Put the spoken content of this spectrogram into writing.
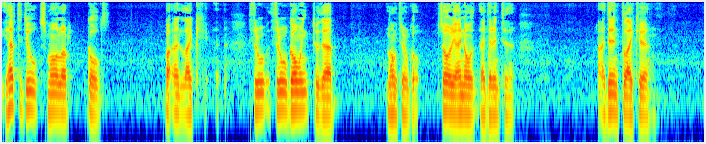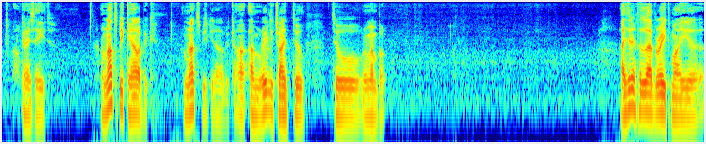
you have to do smaller goals. But uh, like through through going to the long term goal. Sorry, I know I didn't. Uh, I didn't like. Uh, how can I say it? I'm not speaking Arabic. I'm not speaking Arabic. I, I'm really trying to to remember. I didn't elaborate my uh,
